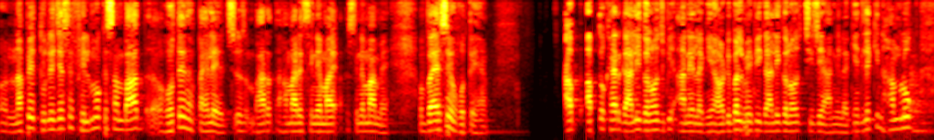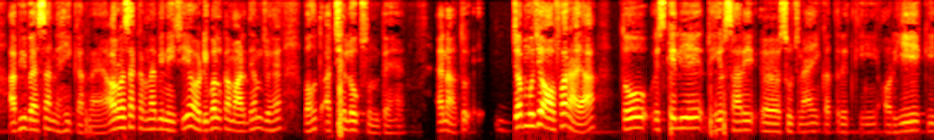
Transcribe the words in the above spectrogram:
नपे तुले जैसे फ़िल्मों के संवाद होते हैं पहले भारत हमारे सिनेमा सिनेमा में वैसे होते हैं। अब अब तो खैर गाली गलौज भी आने लगे हैं ऑडिबल में भी गाली गलौज चीज़ें आने लगी हैं, लेकिन हम लोग अभी वैसा नहीं कर रहे हैं, और वैसा करना भी नहीं चाहिए। ऑडिबल का माध्यम जो है, बहुत अच्छे लोग सुनते हैं, है ना? तो जब मुझे ऑफ़र आया तो इसके लिए ढेर सारी सूचनाएँ एकत्रित की, और ये कि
